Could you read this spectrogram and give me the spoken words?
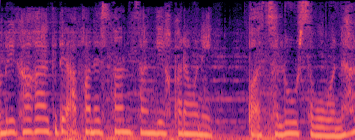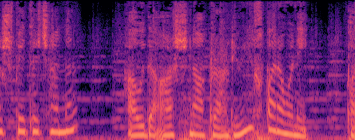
امریکا غږ د افغانستان څنګه خبرونه په 398 چنل او د آشنا رادیوي خبرونه په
